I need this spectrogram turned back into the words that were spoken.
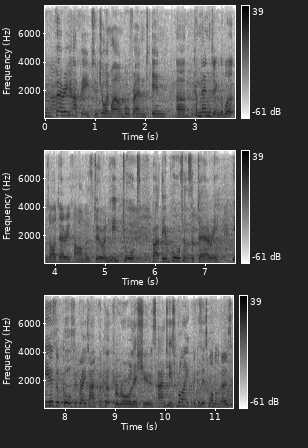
I'm very happy to join my honourable friend in uh, commending the work that our dairy farmers do, and he talks about the importance of dairy. He is, of course, a great advocate for rural issues, and he's right because it's one of the most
